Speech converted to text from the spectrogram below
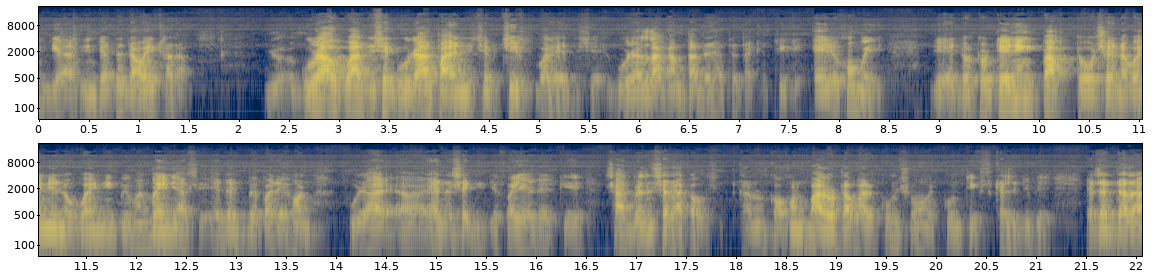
ইন্ডিয়া, ইন্ডিয়াতে যাওয়াই খারাপ। গুড়া উপহার দিছে, গুড়ার পায়ের নিচে চিপ পরে দিছে, গুড়ার লাগাম তাদের হাতে থাকে। ঠিক এইরকমই যে যত ট্রেনিং প্রাপ্ত সেনাবাহিনী, নৌবাহিনী বিমান বাহিনী আছে, এদের ব্যাপারে এখন পুরা এনএসআই ডিজিএফআই এদেরকে সার্ভেলেন্সে রাখা উচিত। কারণ কখন ভারত আবার কোন সময় কোন টিক্স খেলে দিবে? এদের দ্বারা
